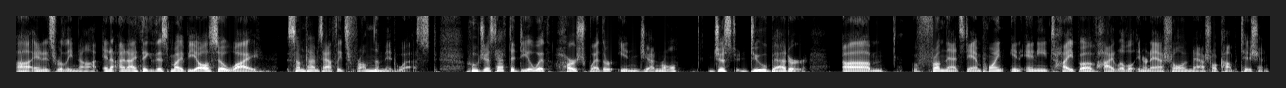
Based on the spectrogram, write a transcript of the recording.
uh, and it's really not. And and I think this might be also why sometimes athletes from the Midwest who just have to deal with harsh weather in general just do better um, from that standpoint in any type of high level international and national competition.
